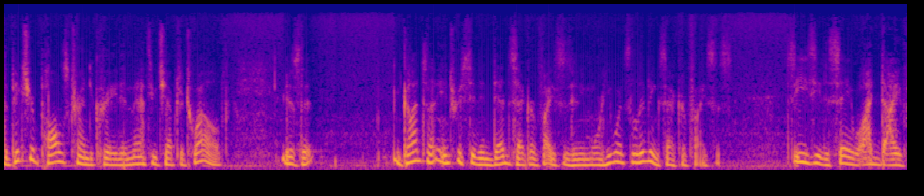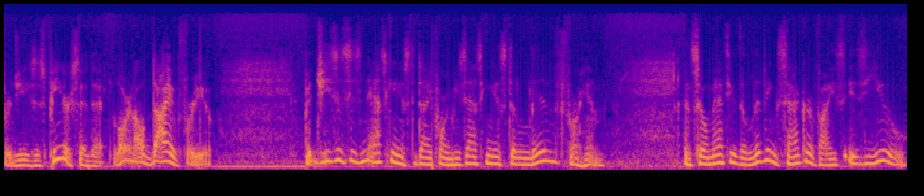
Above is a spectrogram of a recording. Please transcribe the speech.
the picture Paul's trying to create in Matthew chapter 12 is that God's not interested in dead sacrifices anymore. He wants living sacrifices. It's easy to say, well, I'd die for Jesus. Peter said that. Lord, I'll die for you. But Jesus isn't asking us to die for him. He's asking us to live for him. And so, Matthew, the living sacrifice is you.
